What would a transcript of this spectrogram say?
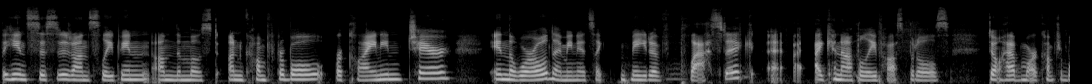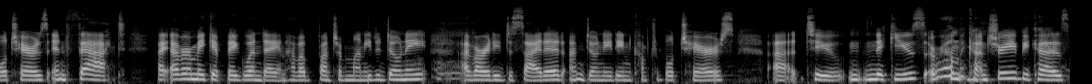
but he insisted on sleeping on the most uncomfortable reclining chair in the world. I mean, it's like made of plastic. I, I, cannot believe hospitals don't have more comfortable chairs. In fact, if I ever make it big one day and have a bunch of money to donate, I've already decided I'm donating comfortable chairs uh, to NICUs around the country because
